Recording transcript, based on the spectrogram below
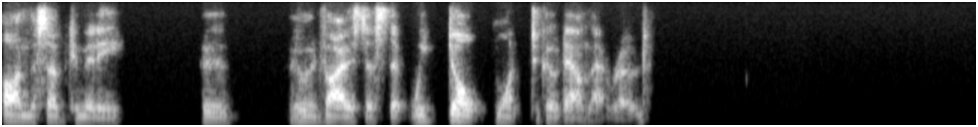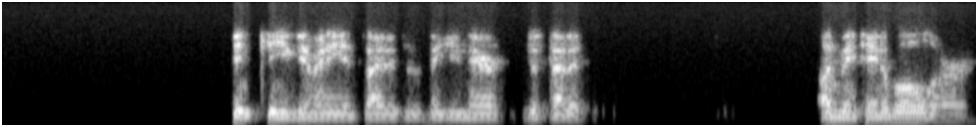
on the subcommittee who who advised us that we don't want to go down that road. Can, can you give any insight into the thinking there, just that it's unmaintainable or,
